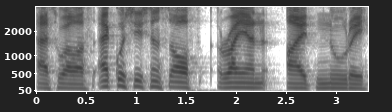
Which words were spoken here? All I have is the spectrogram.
as well as acquisitions of Ryan Aït-Nouri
